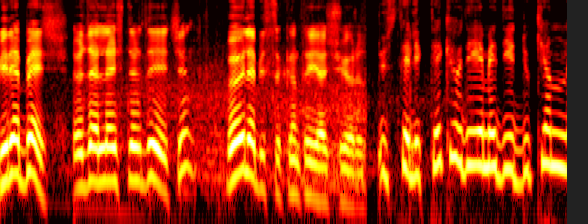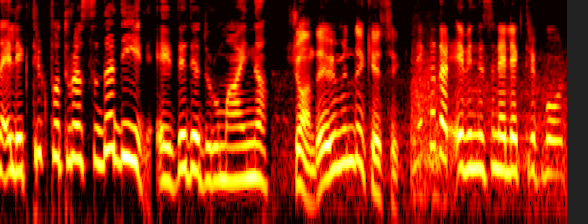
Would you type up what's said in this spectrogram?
1'e 5 özelleştirdiği için Böyle bir sıkıntı yaşıyoruz. Üstelik tek ödeyemediği dükkanın elektrik faturası da değil, evde de durum aynı. Şu anda evimin de kesik. Ne kadar evinizin elektrik borcu?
